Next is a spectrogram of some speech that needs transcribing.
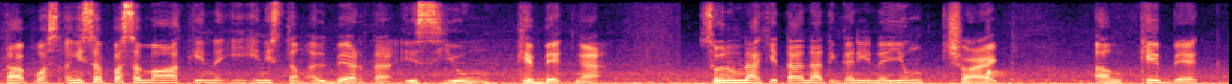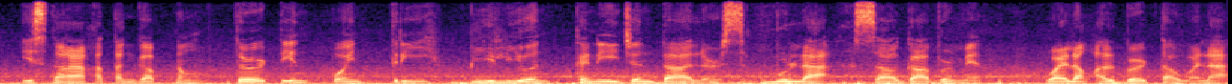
Tapos ang isa pa sa mga kinaiinis ng Alberta is yung Quebec nga. So nung nakita natin kanina yung chart, ang Quebec is nakakatanggap ng 13.3 billion Canadian dollars mula sa government while ang Alberta wala.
